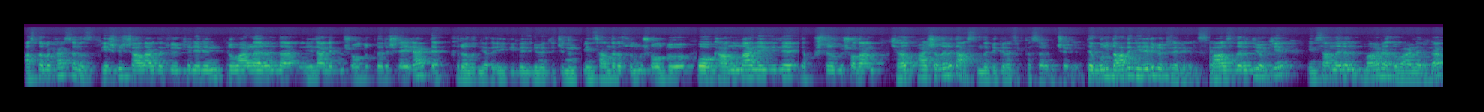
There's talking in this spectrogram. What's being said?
Aslına bakarsanız geçmiş çağlardaki ülkelerin duvarlarında ilan etmiş oldukları şeyler de kralın ya da ilgili yöneticinin insanlara sunmuş olduğu o kanunlarla ilgili yapıştırılmış olan kağıt parçaları da aslında bir grafik tasarım içeriyor. Tabi bunu daha da geri götürebiliriz. Bazıları diyor ki insanların mağara duvarlarına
